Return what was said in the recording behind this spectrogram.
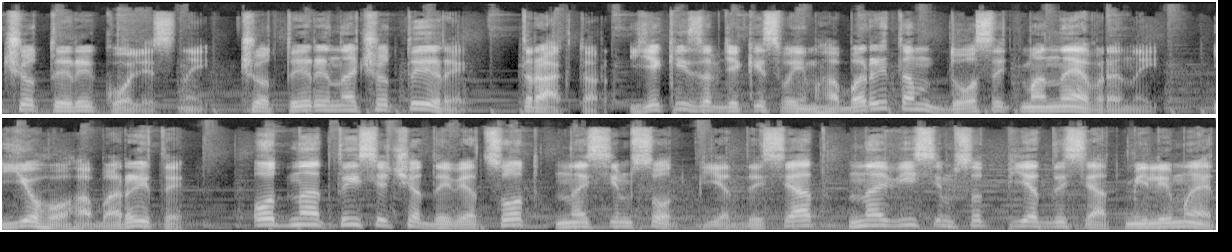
чотириколісний 4х4 трактор, який завдяки своїм габаритам досить маневрений. Його габарити 1900 на 750 на 850 мм,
